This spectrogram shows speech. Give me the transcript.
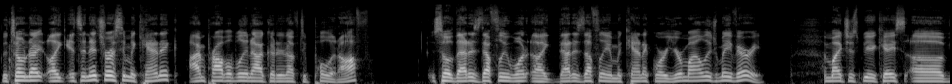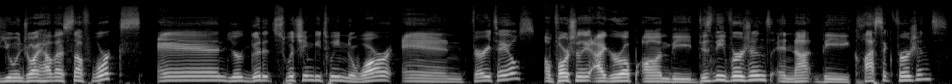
The tone like it's an interesting mechanic. I'm probably not good enough to pull it off. So that is definitely one like that is definitely a mechanic where your mileage may vary. It might just be a case of you enjoy how that stuff works and you're good at switching between noir and fairy tales. Unfortunately, I grew up on the Disney versions and not the classic versions.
